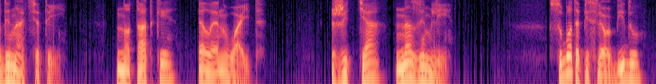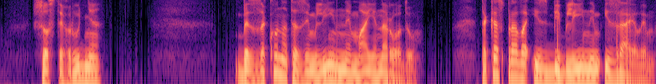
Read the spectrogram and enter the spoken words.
Урок 11. Нотатки Елен Уайт. Життя на землі. Субота після обіду, 6 грудня. Без закона та землі немає народу. Така справа із біблійним Ізраїлем,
